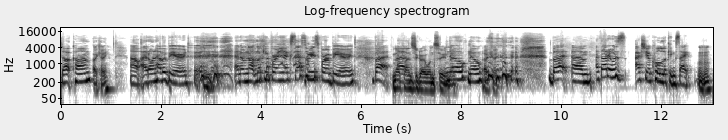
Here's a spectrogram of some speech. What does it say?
beardbrand.com. Okay. Now, I don't have a beard and I'm not looking for any accessories for a beard, but No um, plans to grow one soon. no, no. Okay. But um, I thought it was actually a cool looking site. Mm-hmm.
